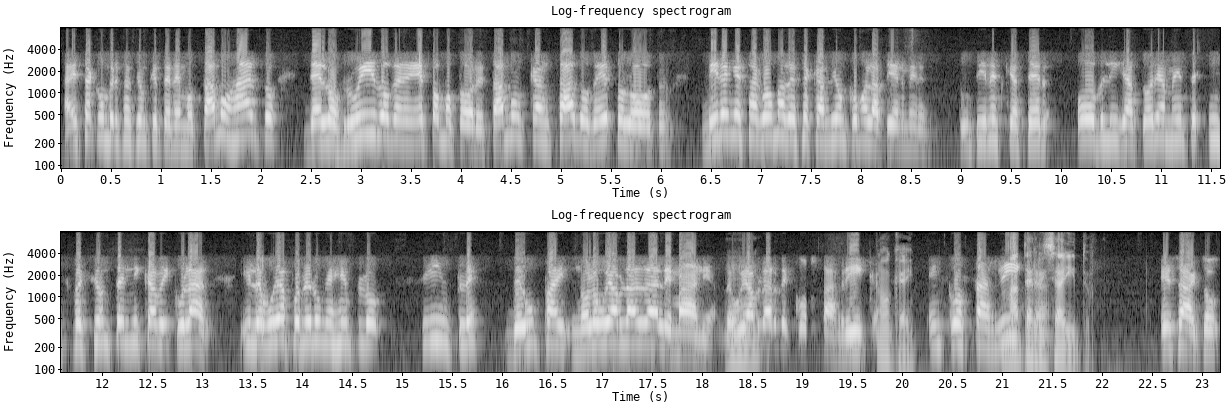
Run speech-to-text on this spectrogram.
a esa conversación que tenemos, estamos hartos de los ruidos de estos motores, estamos cansados de esto, lo otro. Miren esa goma de ese camión como la tiene, miren, tú tienes que hacer obligatoriamente inspección técnica vehicular. Y le voy a poner un ejemplo simple de un país, no le voy a hablar de Alemania, le voy a hablar de Costa Rica. En Costa Rica, aterrizadito. Exacto,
